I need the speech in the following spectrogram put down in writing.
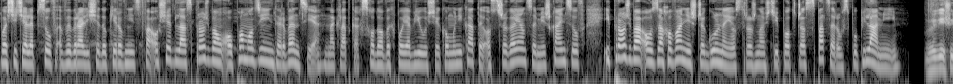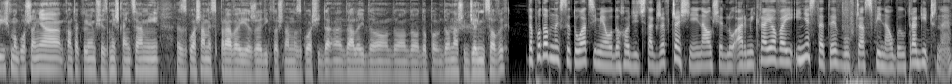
Właściciele psów wybrali się do kierownictwa osiedla z prośbą o pomoc i interwencję. Na klatkach schodowych pojawiły się komunikaty ostrzegające mieszkańców i prośba o zachowanie szczególnej ostrożności podczas spacerów z pupilami. Wywiesiliśmy ogłoszenia, kontaktujemy się z mieszkańcami, zgłaszamy sprawę, jeżeli ktoś nam zgłosi da, dalej do, do, do, do, do naszych dzielnicowych. Do podobnych sytuacji miało dochodzić także wcześniej na osiedlu Armii Krajowej i niestety wówczas finał był tragiczny.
